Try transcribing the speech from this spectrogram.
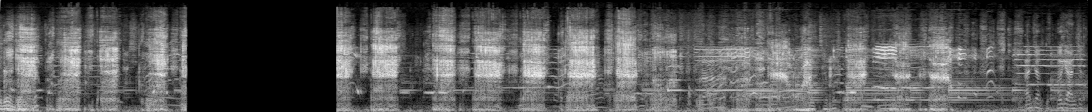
이를 앉아. 거기 앉아.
